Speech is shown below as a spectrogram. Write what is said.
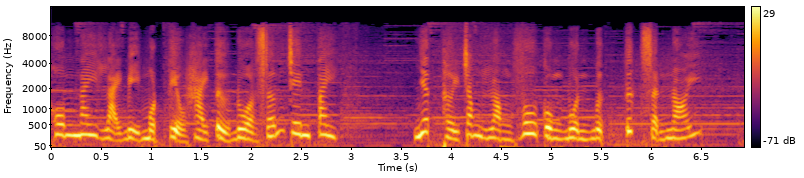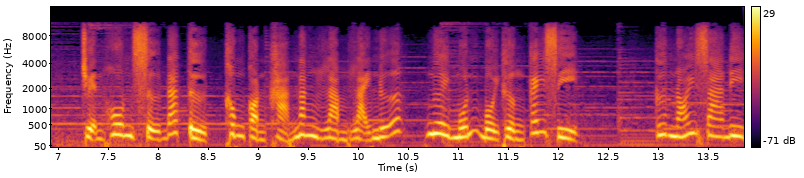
hôm nay lại bị một tiểu hài tử đùa giỡn trên tay. Nhất thời trong lòng vô cùng buồn bực tức giận nói. Chuyện hôn sự đã từ, không còn khả năng làm lại nữa, ngươi muốn bồi thường cái gì? Cứ nói ra đi,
